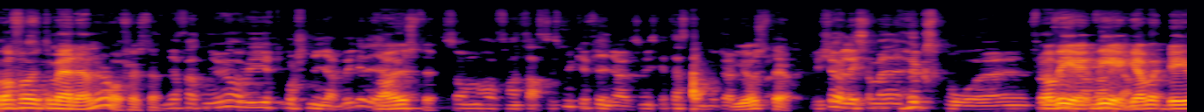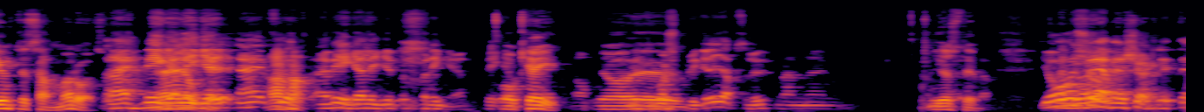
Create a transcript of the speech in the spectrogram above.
Varför har vi inte med den då förresten? Därför att nu har vi Göteborgs nya bryggeri Ja, just det. som har fantastiskt mycket fin öl som vi ska testa mot öl. Just det. Vi kör liksom en Högsbo. eh, Ja, från- Ve- Vega, det är ju inte samma då. alltså. Nej, Vega Nej, ligger, okej. nej, förlåt, nej, Vega ligger på, på Ringön. Vega. Okej. Ja. Ja, eh, Göteborgsbryggeri absolut, men... Just det. Jag har även kört lite,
